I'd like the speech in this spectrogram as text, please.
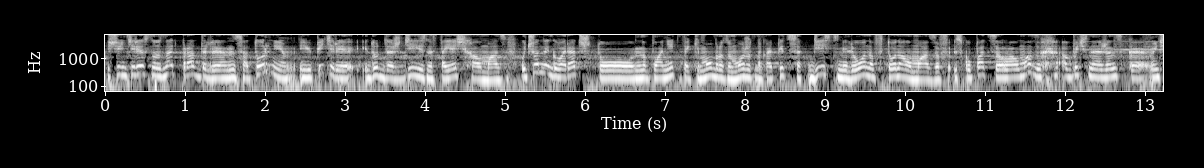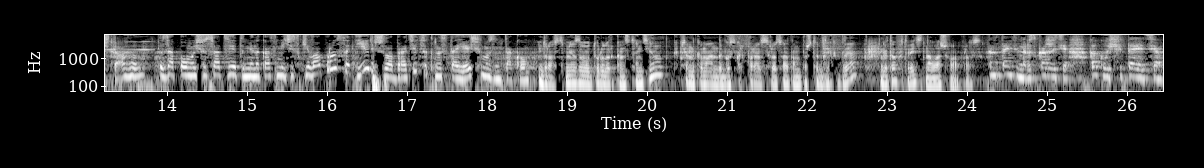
Еще интересно узнать, правда ли на Сатурне и Юпитере идут дожди из настоящих алмазов. Ученые говорят, что на планете таким образом может накопиться 10 миллионов тонн алмазов. Искупаться в алмазах – обычная женская мечта. За помощью с ответами на космические вопросы я решила обратиться к настоящему знатоку. Здравствуйте, меня зовут Рудер Константин Константин, капитан команды госкорпорации «Росатом» по что, где, когда. Готов ответить на ваш вопрос. Константин, расскажите, как вы считаете,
